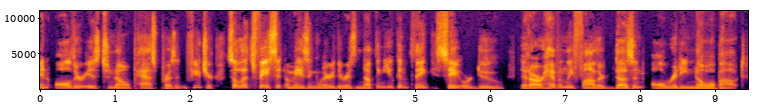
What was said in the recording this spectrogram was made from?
and all there is to know, past, present, and future. So let's face it, amazing Larry, there is nothing you can think, say, or do that our Heavenly Father doesn't already know about.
